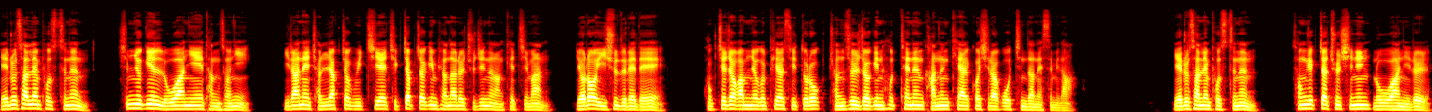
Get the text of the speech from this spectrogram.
예루살렘 포스트는 16일 로우하니의 당선이 이란의 전략적 위치에 직접적인 변화를 주지는 않겠지만 여러 이슈들에 대해 국제적 압력을 피할 수 있도록 전술적인 후퇴는 가능케 할 것이라고 진단했습니다. 예루살렘 포스트는 성직자 출신인 로우하니를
